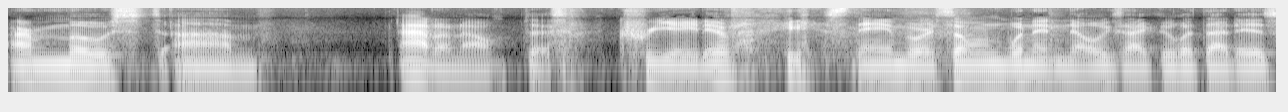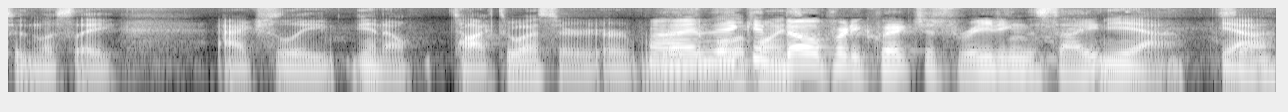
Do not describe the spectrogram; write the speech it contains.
our most um, I don't know creative, I guess, name, where someone wouldn't know exactly what that is unless they actually you know talk to us or, or Uh, the they can points. know pretty quick just reading the site. Yeah, yeah.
